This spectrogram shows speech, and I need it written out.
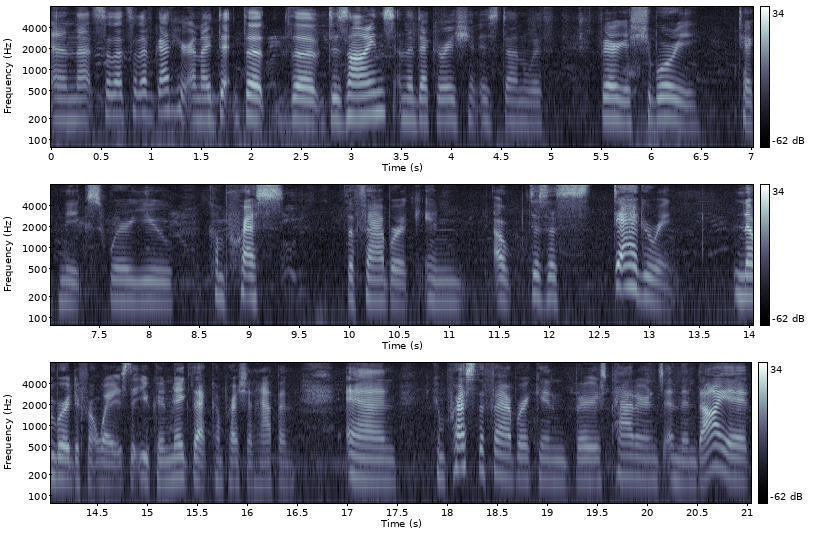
and that's so that's what I've got here. And I the the designs and the decoration is done with various shibori techniques, where you compress the fabric in a, there's a staggering number of different ways that you can make that compression happen, and compress the fabric in various patterns and then dye it.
